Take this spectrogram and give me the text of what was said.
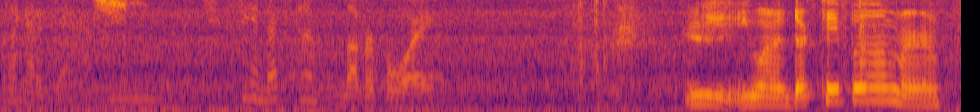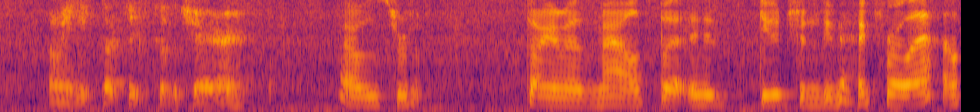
but I got a dash. See you next time, lover boy. You, you want to duct tape him, or I mean, he's duct taped to the chair. I was r- talking about his mouth, but his dude shouldn't be back for a while.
